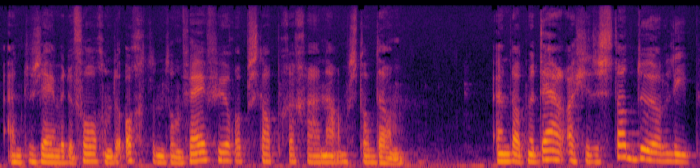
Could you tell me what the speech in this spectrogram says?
En toen zijn we de volgende ochtend om vijf uur op stap gegaan naar Amsterdam. En wat me daar, als je de staddeur liep...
